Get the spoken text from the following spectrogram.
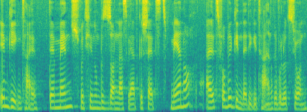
Im Gegenteil, der Mensch wird hier nun besonders wertgeschätzt, mehr noch als vor Beginn der digitalen Revolution.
